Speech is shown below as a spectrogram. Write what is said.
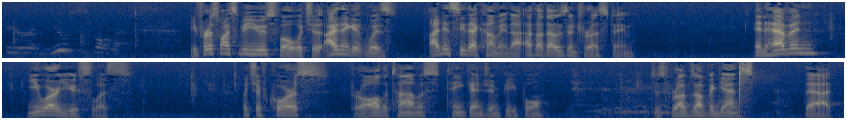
sphere of usefulness. He first wants to be useful, which is, I think it was, I didn't see that coming. I, I thought that was interesting. In heaven, you are useless. Which, of course, for all the Thomas tank engine people, just rubs up against that.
